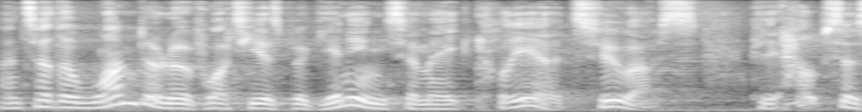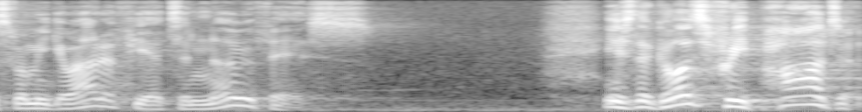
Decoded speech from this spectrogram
And so the wonder of what he is beginning to make clear to us, because it helps us when we go out of here to know this, is that God's free pardon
